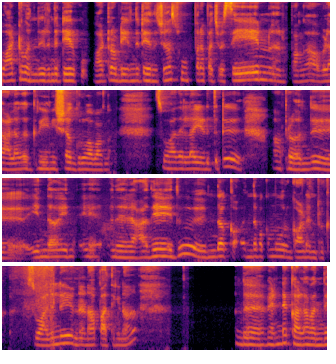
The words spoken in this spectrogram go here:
வாட்ரு வந்து இருந்துகிட்டே இருக்கும். வாட்ரு அப்படி இருந்துகிட்டே இருந்துச்சுன்னா சூப்பராக பச்சை பசேன்னு இருப்பாங்க. அவ்வளோ அழகாக க்ரீனிஷாக க்ரோ ஆவாங்க. ஸோ அதெல்லாம் எடுத்துகிட்டு அப்புறம் வந்து இந்த அதே இது இந்த கா இந்த பக்கமும் ஒரு கார்டன் இருக்குது ஸோ அதுலேயும் என்னென்னா பார்த்தீங்கன்னா இந்த வெண்டைக்காலாம் வந்து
